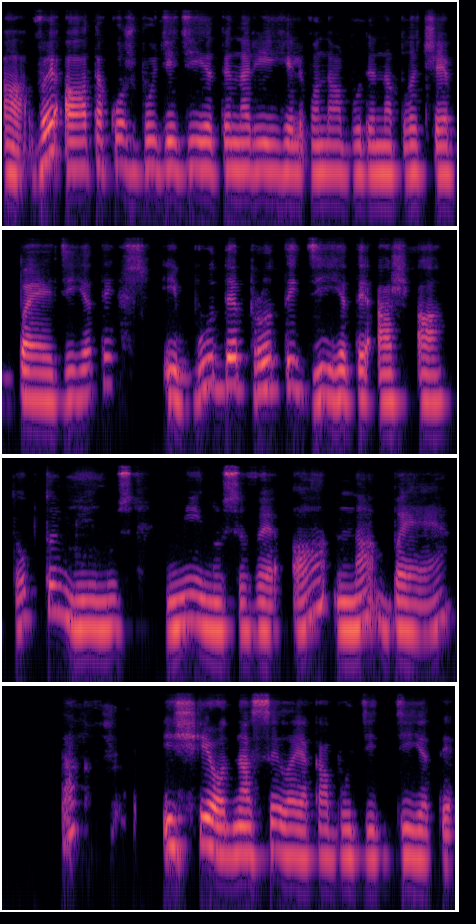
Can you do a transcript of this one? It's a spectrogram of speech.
А ВА також буде діяти на рігель, вона буде на плече Б діяти і буде протидіяти HA, тобто мінус, мінус ВА на Б. Так? І ще одна сила, яка буде діяти,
